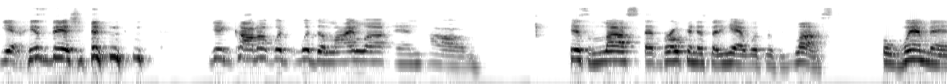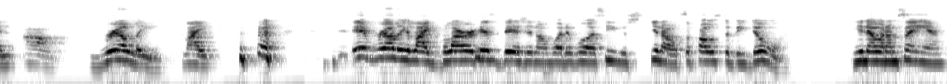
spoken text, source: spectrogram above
yeah, his vision getting caught up with with Delilah and um his lust, that brokenness that he had with his lust for women, uh, really like it really like blurred his vision on what it was he was, you know, supposed to be doing. You know what I'm saying?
